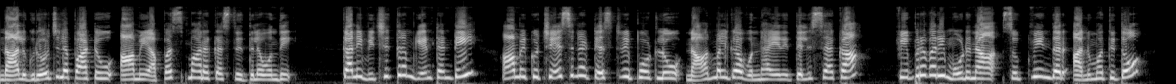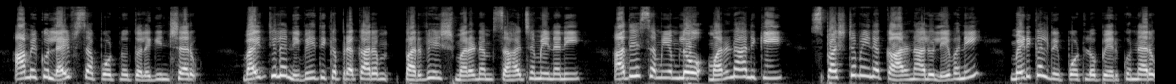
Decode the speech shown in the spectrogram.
నాలుగు రోజుల పాటు ఆమె అపస్మారక స్థితిలో ఉంది. కాని విచిత్రం ఏంటంటే ఆమెకు చేసిన టెస్ట్ రిపోర్ట్లు నార్మల్గా ఉన్నాయని తెలిసాక ఫిబ్రవరి మూడున సుఖ్వీందర్ అనుమతితో ఆమెకు లైఫ్ సపోర్ట్ను తొలగించారు. వైద్యుల నివేదిక ప్రకారం పర్వేష్ మరణం సహజమేనని అదే సమయంలో మరణానికి స్పష్టమైన కారణాలు లేవని మెడికల్ రిపోర్ట్లో పేర్కొన్నారు.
